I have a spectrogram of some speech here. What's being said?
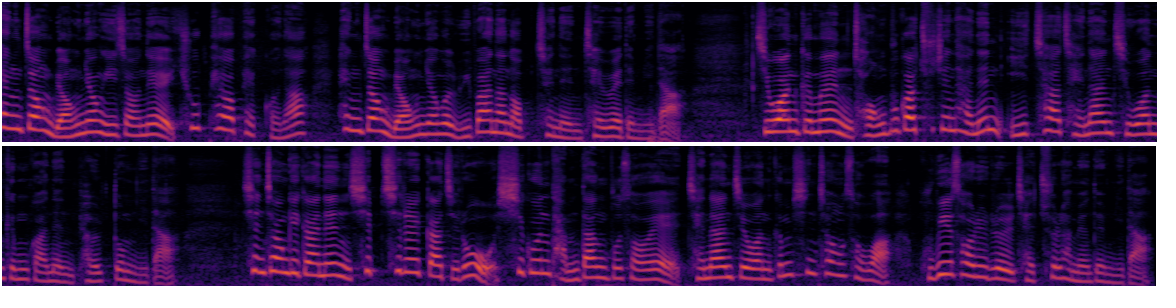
행정명령 이전에 휴폐업했거나 행정명령을 위반한 업체는 제외됩니다. 지원금은 정부가 추진하는 2차 재난지원금과는 별도입니다. 신청 기간은 17일까지로 시군 담당 부서에 재난지원금 신청서와 구비 서류를 제출하면 됩니다.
